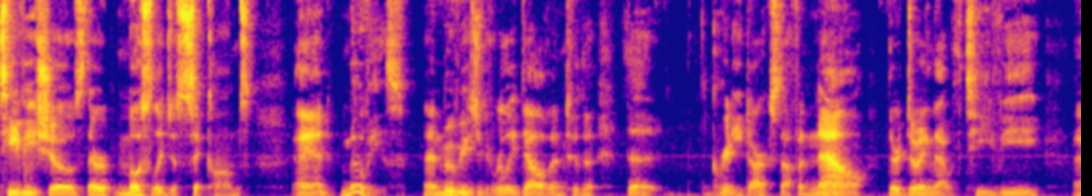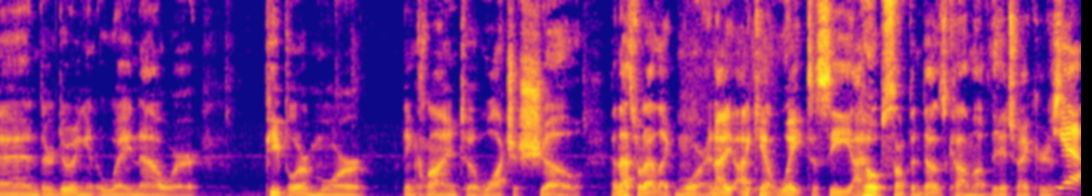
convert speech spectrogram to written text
TV shows. They're mostly just sitcoms and movies. And movies, you could really delve into the the gritty, dark stuff. And now they're doing that with TV, and they're doing it in a way now where people are more inclined to watch a show. And that's what I like more. And I, I can't wait to see. I hope something does come of the Hitchhikers Yeah.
